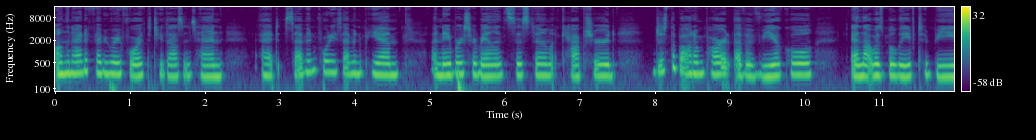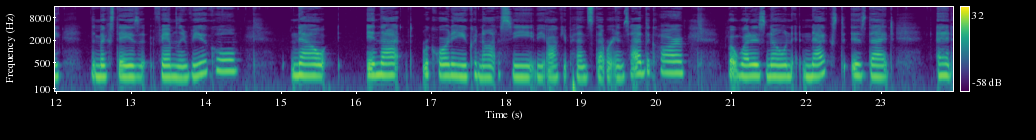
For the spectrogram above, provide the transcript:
On the night of February 4th, 2010, at 7:47 p.m., a neighbor surveillance system captured just the bottom part of a vehicle, and that was believed to be the McStay's family vehicle. Now, in that recording, you could not see the occupants that were inside the car, but what is known next is that at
